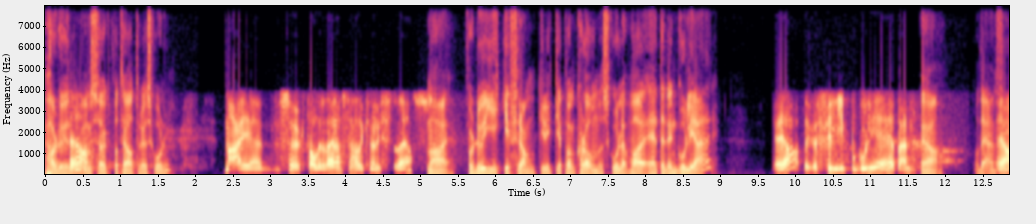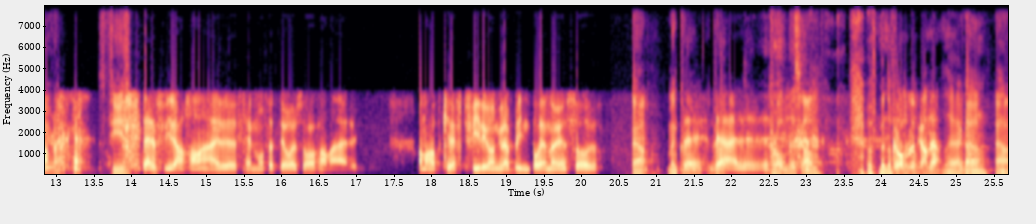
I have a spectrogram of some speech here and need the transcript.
Har du noen Ja. gang søkt på Teaterhøgskolen? Nei, jeg søkte aldri der, altså. Jeg hadde ikke noe lyst til det, altså. Nei. For du gikk i Frankrike på en klovneskole. Hva heter den? Golière? Ja, Philippe Goulier heter han. Ja. Og det er en Ja. fyr, da. Fyr. Det er en fyr, ja. Han er eh, 75 år, så han er Han har hatt kreft fire ganger og er blind på det ene øyet, så Ja. Men det, klovne det er eh, klovne skal han. Få Klovnen det ja. Ja, ja.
